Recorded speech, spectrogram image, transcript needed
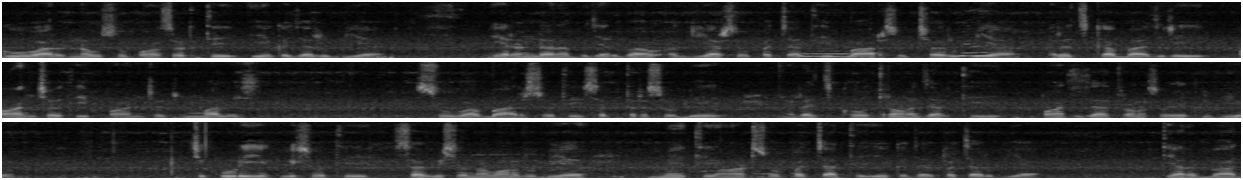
ગુવાર નવસો પાસઠથી એક હજાર રૂપિયા એરંડાના બજાર ભાવ અગિયારસો પચાસથી બારસો છ રૂપિયા રચકા બાજરી પાંચસોથી પાંચસો ચુમ્માલીસ સુવા બારસોથી સત્તરસો બે રજકો ત્રણ હજારથી પાંચ હજાર ત્રણસો એક રૂપિયો. ચીકુડી એકવીસોથી છવ્વીસો નવ્વાણું રૂપિયા. મેથી આઠસો પચાસથી એક હજાર પચાસ રૂપિયા. ત્યારબાદ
